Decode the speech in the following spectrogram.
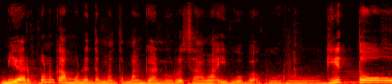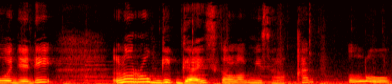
Biarpun kamu dan teman-teman gak nurut sama ibu bapak guru gitu. Jadi lu rugi guys. Kalau misalkan lu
